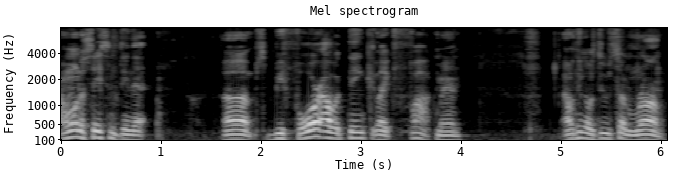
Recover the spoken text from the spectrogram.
I want to say something that uh, before I would think like fuck man, I would think I was doing something wrong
